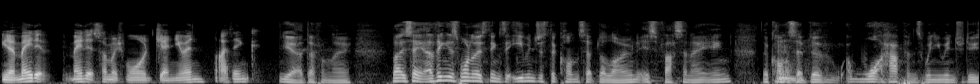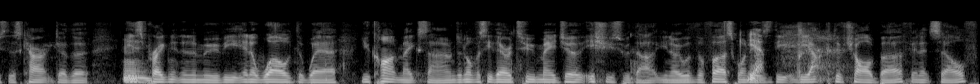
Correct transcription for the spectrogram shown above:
you know, made it made it so much more genuine. I think. Yeah, definitely. Like I say, I think it's one of those things that even just the concept alone is fascinating. The concept mm. of what happens when you introduce this character that mm. is pregnant in a movie in a world where you can't make sound, and obviously there are two major issues with that. You know, the first one yeah. is the the act of childbirth in itself,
